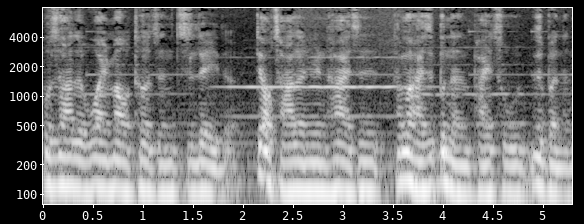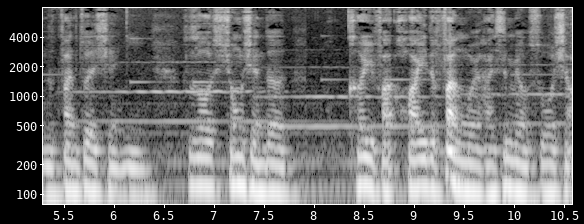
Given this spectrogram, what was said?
或是他的外貌特征之类的。调查人员他还是他们还是不能排除日本人的犯罪嫌疑，就是说凶嫌的可以怀怀疑的范围还是没有缩小。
